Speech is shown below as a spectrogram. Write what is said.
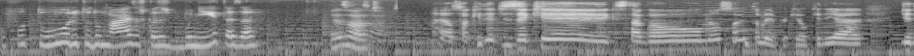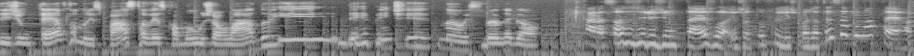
o futuro e tudo mais, as coisas bonitas. é? Exato. É, eu só queria dizer que, que estragou o meu sonho também, porque eu queria dirigir um Tesla no espaço, talvez com a mão já ao lado, e de repente, não, isso não é legal. Cara, só de dirigir um Tesla, eu já tô feliz, pode até ser aqui na Terra.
